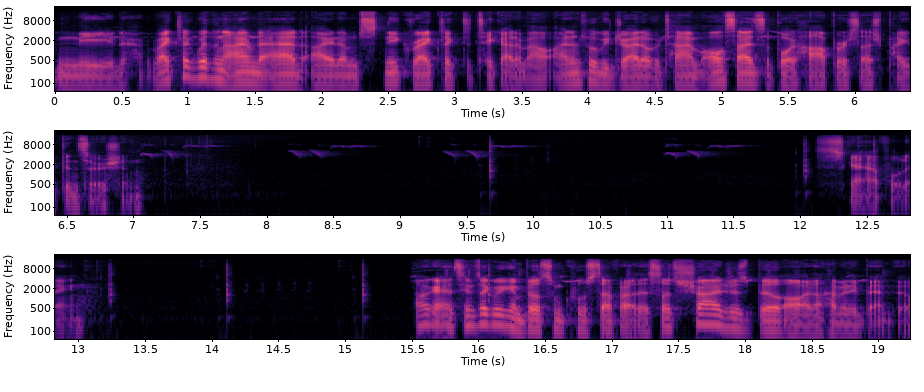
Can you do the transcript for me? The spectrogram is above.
need. Right click with an item to add item. Sneak right click to take item out. Items will be dried over time. All sides support hopper slash pipe insertion. Scaffolding. Okay, it seems like we can build some cool stuff out of this. Let's try just build... Oh, I don't have any bamboo.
